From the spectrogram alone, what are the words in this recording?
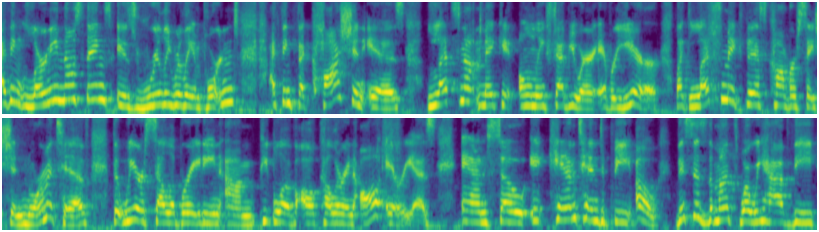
I think learning those things is really, really important. I think the caution is let's not make it only February every year. Like, let's make this conversation normative that we are celebrating um, people of all color in all areas. And so it can tend to be, oh, this is the month where we have the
